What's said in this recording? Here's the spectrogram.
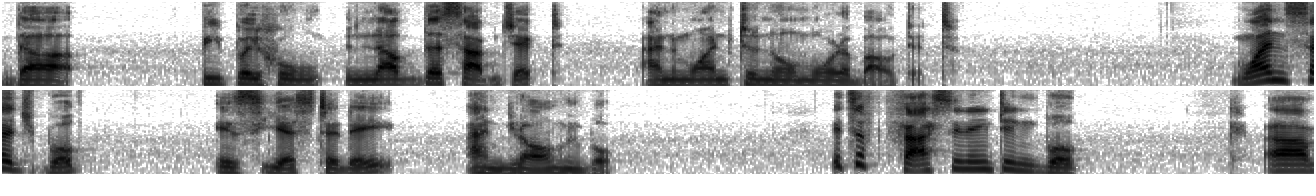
the people who love the subject and want to know more about it. One such book is Yesterday and Long Ago. It's a fascinating book. Uh,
